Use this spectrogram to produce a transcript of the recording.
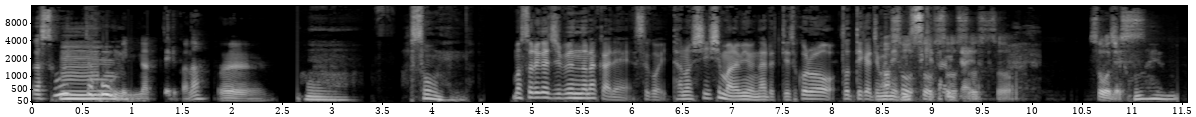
らそういった方面になってるかな。うん。うんあそうなんだ。まあ、それが自分の中ですごい楽しいし学びにもなるっていうところを取っていか自分で見つそうそうけたみたいな。そうそう。そうですこの。辺、えー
